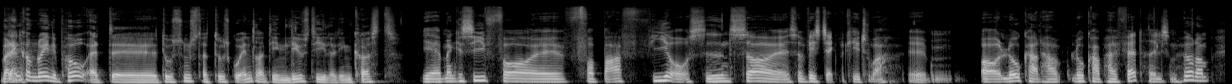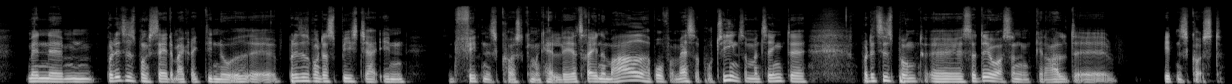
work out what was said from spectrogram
Hvordan kom du egentlig på, at øh, du synes, at du skulle ændre din livsstil og din kost? Ja, man kan sige, for, øh, for bare fire år siden, så, øh, så vidste jeg ikke, hvad keto var. Øhm, og low carb, har- low carb high fat havde jeg ligesom hørt om, men øhm, på det tidspunkt sagde det mig ikke rigtig noget. Øh, på det tidspunkt, der spiste jeg en sådan fitnesskost, kan man kalde det. Jeg trænede meget, har brug for masser af protein, som man tænkte øh, på det tidspunkt. Øh, så det var sådan generelt øh, fitnesskost.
